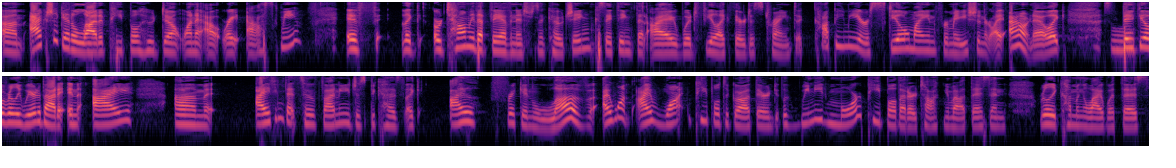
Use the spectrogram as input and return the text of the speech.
Um, I actually get a lot of people who don't want to outright ask me if, like, or tell me that they have an interest in coaching because they think that I would feel like they're just trying to copy me or steal my information, or like I don't know, like mm. they feel really weird about it. And I, um, I think that's so funny just because like I freaking love. I want I want people to go out there and do, like we need more people that are talking about this and really coming alive with this.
